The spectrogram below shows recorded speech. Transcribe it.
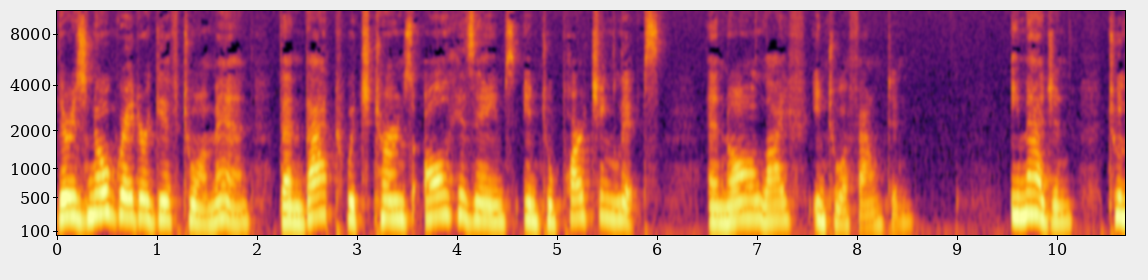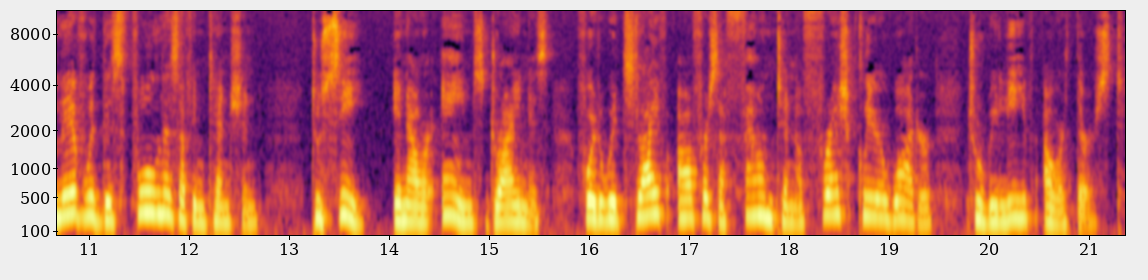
there is no greater gift to a man than that which turns all his aims into parching lips and all life into a fountain. Imagine to live with this fullness of intention, to see in our aims dryness, for which life offers a fountain of fresh, clear water to relieve our thirst.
